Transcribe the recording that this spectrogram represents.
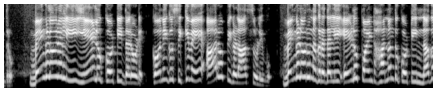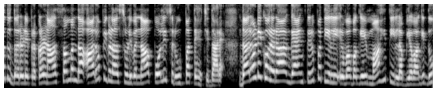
ಭಾಗಿಯಾಗಿದ್ರು ಬೆಂಗಳೂರಲ್ಲಿ ಏಳು ಕೋಟಿ ದರೋಡೆ ಕೊನೆಗೂ ಸಿಕ್ಕಿವೆ ಆರೋಪಿಗಳ ಸುಳಿವು. ಬೆಂಗಳೂರು ನಗರದಲ್ಲಿ ಏಳು ಪಾಯಿಂಟ್ ಹನ್ನೊಂದು ಕೋಟಿ ನಗದು ದರೋಡೆ ಪ್ರಕರಣ ಸಂಬಂಧ ಆರೋಪಿಗಳ ಸುಳಿವನ್ನ ಪೊಲೀಸರು ಪತ್ತೆ ಹಚ್ಚಿದ್ದಾರೆ. ದರೋಡೆಕೋರರ ಗ್ಯಾಂಗ್ ತಿರುಪತಿಯಲ್ಲಿ ಇರುವ ಬಗ್ಗೆ ಮಾಹಿತಿ ಲಭ್ಯವಾಗಿದ್ದು,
